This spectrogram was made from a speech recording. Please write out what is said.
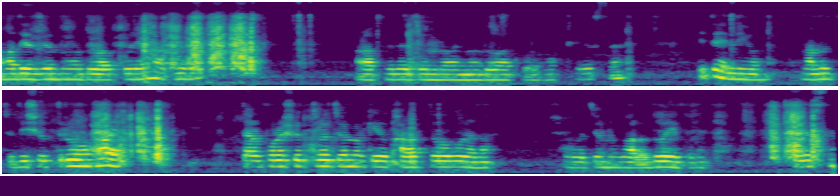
আমাদের জন্য দোয়া করেন আপনারা। আর আপনাদের জন্য আমি দোয়া করব, ঠিক আছে? এটাই নিয়ম। মানুষ যদি শত্রু হয়, তারপরে শত্রুর জন্য কেউ খারাপ দোয়া করে না। সবার জন্য ভালো দোয়াই করে, ঠিক আছে?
